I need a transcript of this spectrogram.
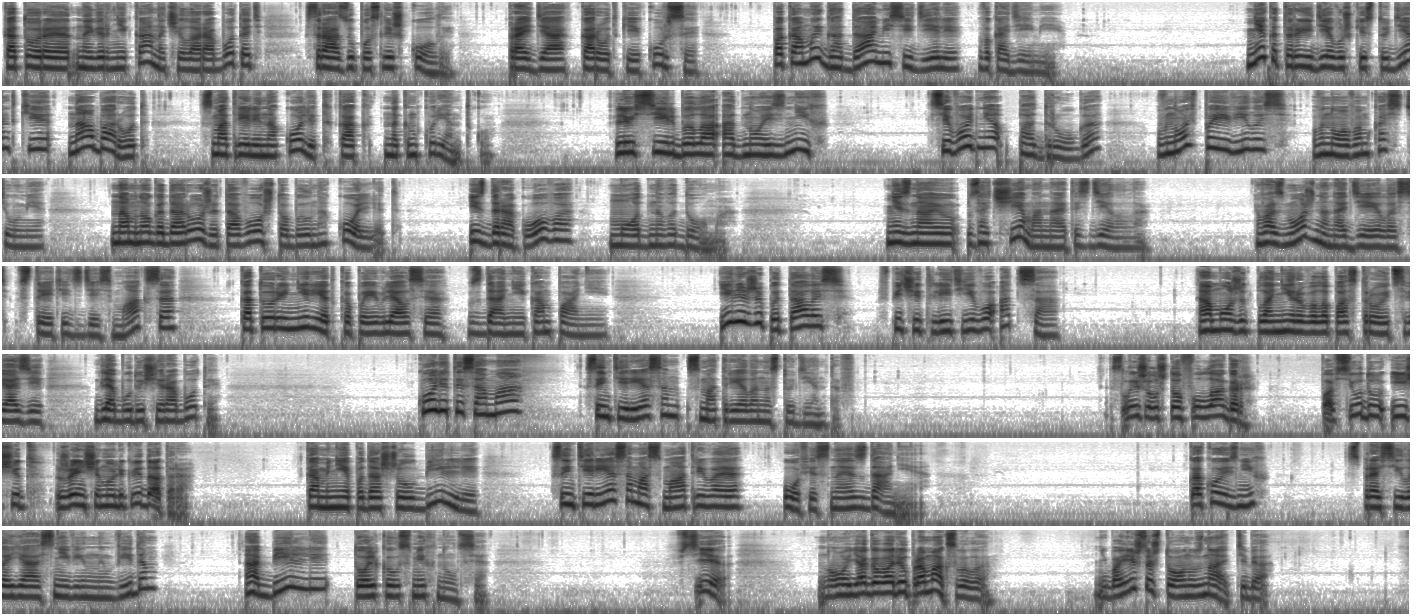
которая наверняка начала работать сразу после школы, пройдя короткие курсы, пока мы годами сидели в академии. Некоторые девушки-студентки, наоборот, смотрели на Колет как на конкурентку. Люсиль была одной из них. Сегодня подруга вновь появилась в новом костюме, намного дороже того, что был на Коллет, из дорогого модного дома. Не знаю, зачем она это сделала. Возможно, надеялась встретить здесь Макса, который нередко появлялся в здании компании, или же пыталась впечатлить его отца. А может, планировала построить связи для будущей работы? Коли ты сама с интересом смотрела на студентов. «Слышал, что Фуллагер повсюду ищет женщину-ликвидатора». Ко мне подошел Билли, с интересом осматривая офисное здание. «Какой из них?» — спросила я с невинным видом, а Билли только усмехнулся. «Все. Но я говорил про Максвелла. Не боишься, что он узнает тебя?»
